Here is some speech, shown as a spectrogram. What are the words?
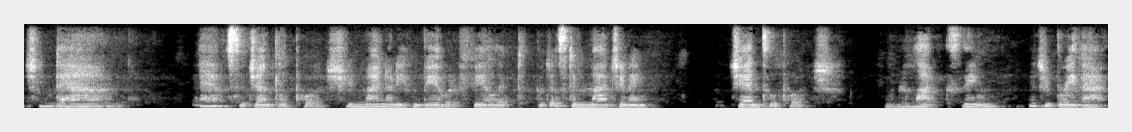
pushing down. Ever so gentle push. You might not even be able to feel it, but just imagining a gentle push, relaxing as you breathe out.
